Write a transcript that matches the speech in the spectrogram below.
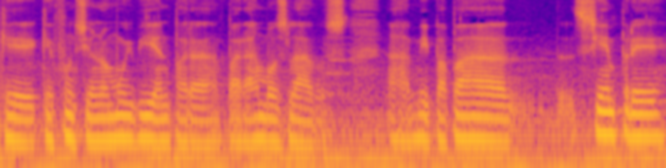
que, funcionó muy bien para, ambos lados. mi papá siempre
